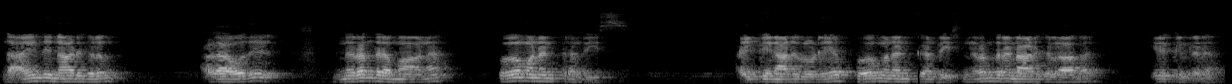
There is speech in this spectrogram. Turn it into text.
இந்த ஐந்து நாடுகளும் அதாவது நிரந்தரமான பெர்மனன்ட் கண்ட்ரிஸ் ஐக்கிய நாடுகளுடைய பெர்மனன்ட் கண்ட்ரிஸ் நிரந்தர நாடுகளாக இருக்கின்றன.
